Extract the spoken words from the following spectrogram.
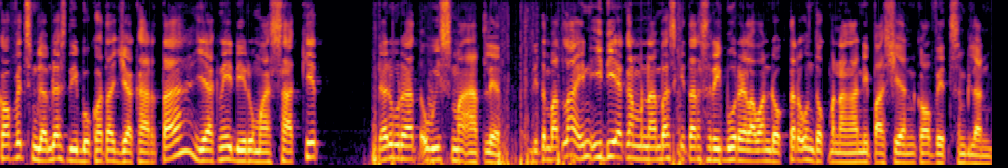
COVID-19 di ibu kota Jakarta, yakni di Rumah Sakit Darurat Wisma Atlet. Di tempat lain, IDI akan menambah sekitar 1.000 relawan dokter untuk menangani pasien COVID-19.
